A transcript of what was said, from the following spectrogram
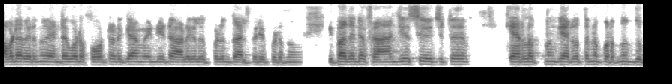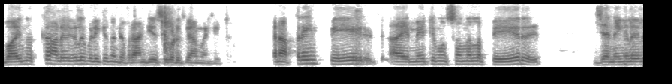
അവിടെ വരുന്നു എന്റെ കൂടെ ഫോട്ടോ എടുക്കാൻ വേണ്ടിയിട്ട് ആളുകൾ ഇപ്പോഴും താല്പര്യപ്പെടുന്നു. ഇപ്പൊ അതിന്റെ ഫ്രാഞ്ചൈസി വെച്ചിട്ട് കേരളത്തിനും കേരളത്തിന് പുറത്തുനിന്നും ദുബായിൽ നിന്നൊക്കെ ആളുകൾ വിളിക്കുന്നുണ്ട് ഫ്രാഞ്ചൈസി കൊടുക്കാൻ വേണ്ടിയിട്ട്. കാരണം അത്രയും പേര് എം എ ടി മൂസ എന്നുള്ള പേര് ജനങ്ങളിൽ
